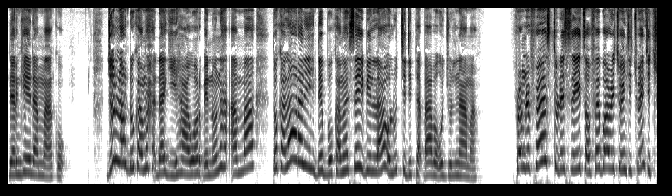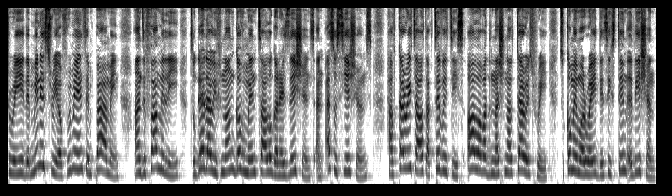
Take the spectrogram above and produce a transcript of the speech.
nder ngendan maako. Julnordu kam dagi ha worɓe non amma to ka larani debbo kam sey ɓilla o luccidi taɓawa o julnama. From the 1st to the 6th of February 2023, the Ministry of Women's Empowerment and the Family, together with non-governmental organizations and associations, have carried out activities all over the national territory to commemorate the 16th edition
